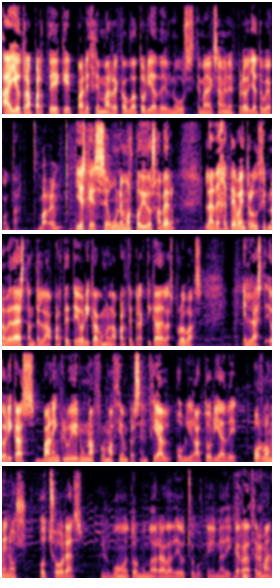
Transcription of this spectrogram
Hay otra parte que parece más recaudatoria del nuevo sistema de exámenes, pero ya te voy a contar. Vale. Y es que, según hemos podido saber, la DGT va a introducir novedades tanto en la parte teórica como en la parte práctica de las pruebas. En las teóricas van a incluir una formación presencial obligatoria de por lo menos 8 horas. supongo que todo el mundo hará la de 8 porque nadie querrá hacer más.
